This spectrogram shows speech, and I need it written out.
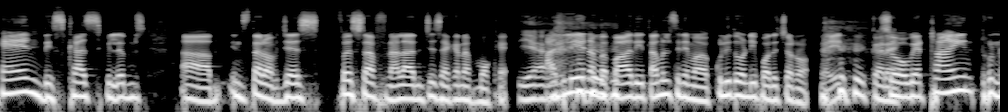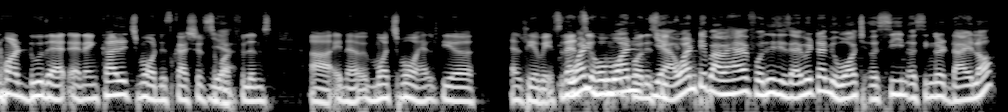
can discuss films um, instead of just first half நல்லா இருந்துச்சு second half மொக்க Yeah. அதுலயே நம்ம பாதி தமிழ் சினிமா குழி தோண்டி புதைச்சிடுறோம் right Correct. so we're trying to not do that and encourage more discussions Yeah. about films uh, in a much more healthier healthier way so that's one, your homework one, for this yeah week one tip i have for this is every time you watch a scene a single dialogue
